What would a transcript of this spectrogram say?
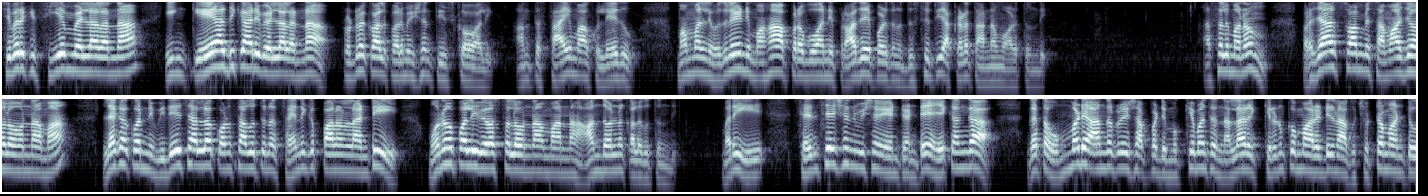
చివరికి సీఎం వెళ్ళాలన్నా ఇంకే అధికారి వెళ్ళాలన్నా ప్రోటోకాల్ పర్మిషన్ తీసుకోవాలి. అంత స్థాయి మాకు లేదు. మమ్మల్ని వదిలేండి మహాప్రభు అని ప్రాధాయపడుతున్న దుస్థితి అక్కడ తాండమాడుతుంది అసలు మనం ప్రజాస్వామ్య సమాజంలో ఉన్నామా? లేక కొన్ని విదేశాల్లో కొనసాగుతున్న సైనిక పాలన లాంటి మొనోపల్లి వ్యవస్థలో ఉన్నామా అన్న ఆందోళన కలుగుతుంది. మరి సెన్సేషన్ విషయం ఏంటంటే ఏకంగా గత ఉమ్మడి ఆంధ్రప్రదేశ్ అప్పటి ముఖ్యమంత్రి నల్లారి కిరణ్ కుమార్ రెడ్డి నాకు చుట్టమంటూ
